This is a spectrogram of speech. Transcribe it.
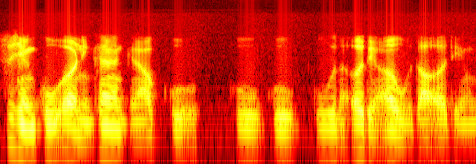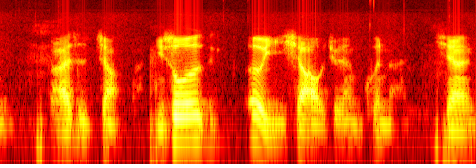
之前估二，你看看给他估估估估的二点二五到二点五，大概是这样。你说二以下，我觉得很困难。现在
